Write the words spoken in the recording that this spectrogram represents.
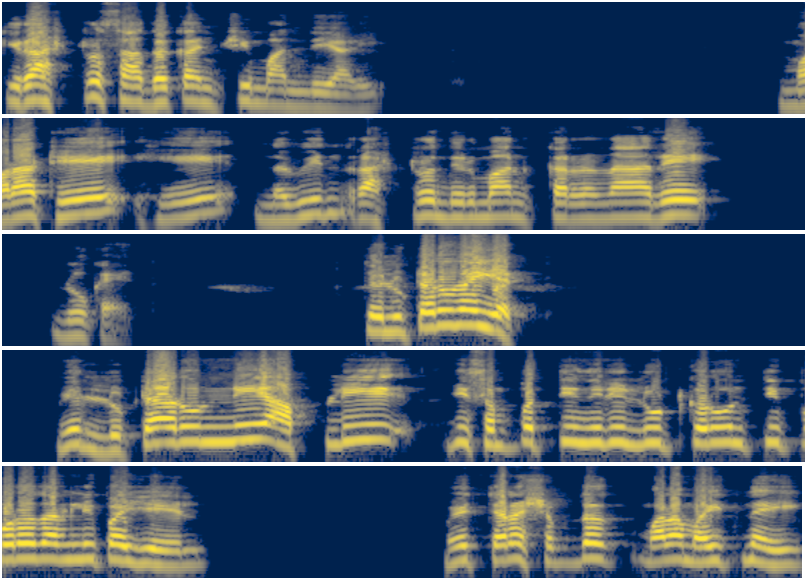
की राष्ट्रसाधकांची मांदियाळी. मराठे हे नवीन राष्ट्र निर्माण करणारे लोक आहेत. ते लुटारू नाही आहेत. म्हणजे लुटारूंनी आपली जी संपत्ती निरी लूट करून ती परत आणली पाहिजे. म्हणजे त्याला शब्द मला माहीत नाही.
